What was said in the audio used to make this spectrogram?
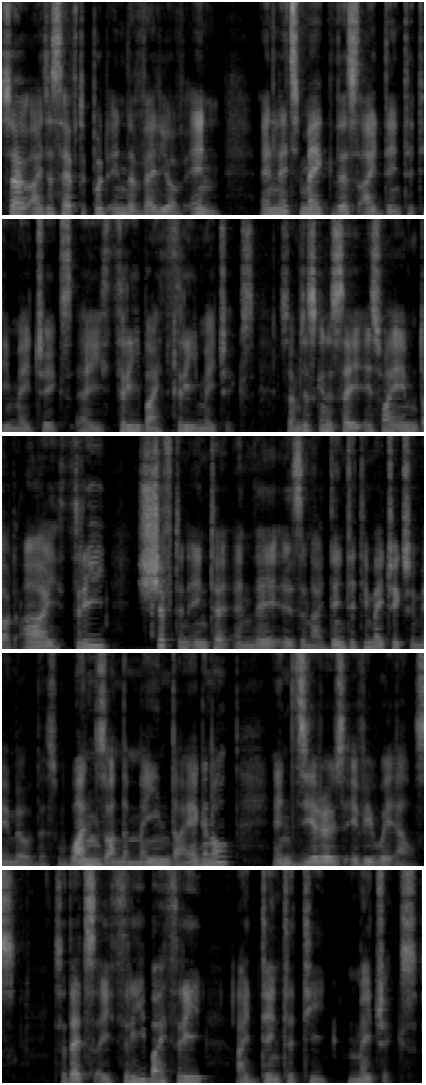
So I just have to put in the value of n. And let's make this identity matrix a 3 by 3 matrix. So I'm just going to say sym.i3, shift and enter, and there is an identity matrix. Remember, there's ones on the main diagonal and zeros everywhere else. So that's a 3 by 3 identity matrix.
